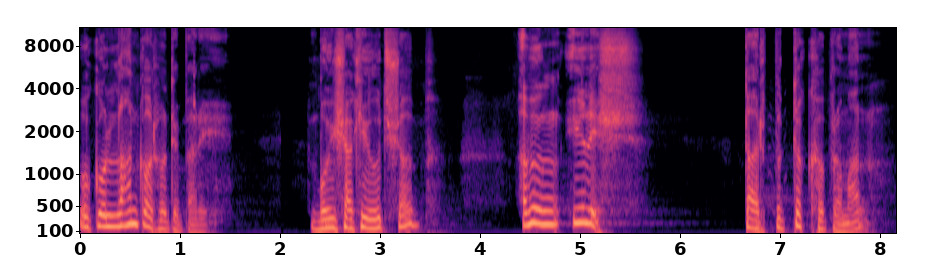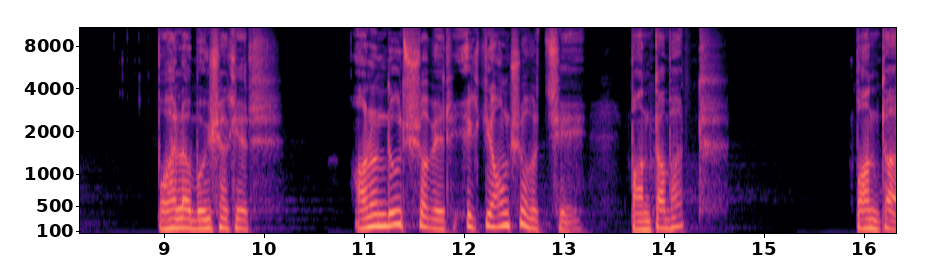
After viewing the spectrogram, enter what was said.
ও কল্যাণকর হতে পারে। বৈশাখী উৎসব এবং ইলিশ, তার প্রত্যক্ষ প্রমাণ। পয়লা বৈশাখের আনন্দ উৎসবের একটি অংশ হচ্ছে পান্তা ভাত? পান্তা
